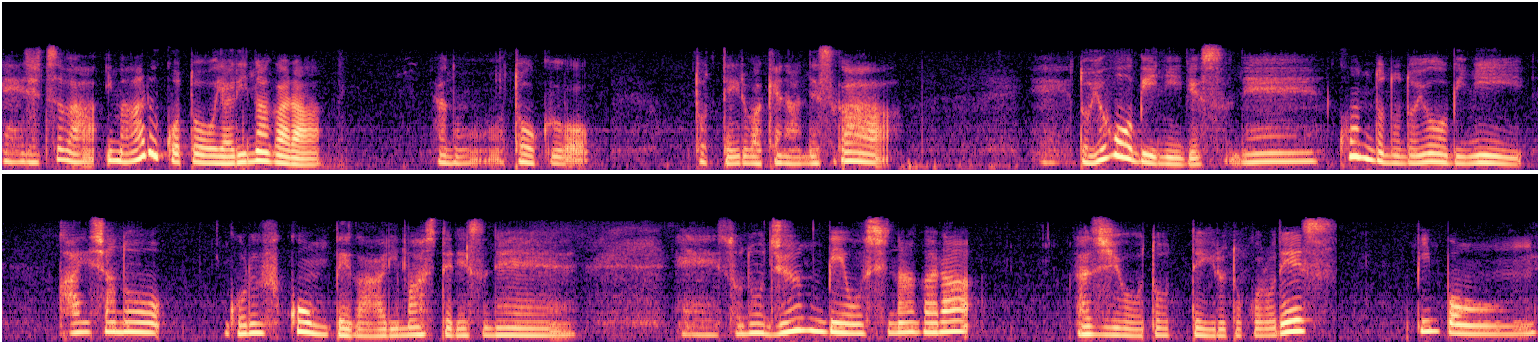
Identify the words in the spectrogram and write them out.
えー、実は今あることをやりながらあのトークを撮っているわけなんですが、えー、土曜日にですね今度の土曜日に会社のゴルフコンペがありましてですね、え、その準備をしながらラジオを撮っているところです。ピンポーン。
